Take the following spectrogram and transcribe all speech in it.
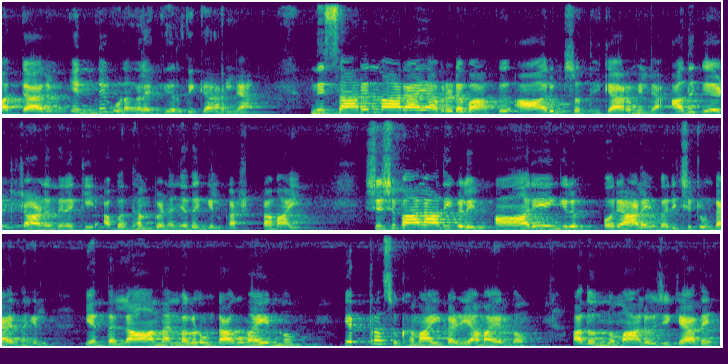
മറ്റാരും എന്റെ ഗുണങ്ങളെ കീർത്തിക്കാറില്ല. നിസ്സാരന്മാരായ അവരുടെ വാക്ക് ആരും ശ്രദ്ധിക്കാറുമില്ല. അത് കേട്ടിട്ടാണ് നിനക്ക് അബദ്ധം പിണഞ്ഞതെങ്കിൽ കഷ്ടമായി. ശിശുപാലാദികളിൽ ആരെയെങ്കിലും ഒരാളെ വരിച്ചിട്ടുണ്ടായിരുന്നെങ്കിൽ എന്തെല്ലാം നന്മകൾ ഉണ്ടാകുമായിരുന്നു? എത്ര സുഖമായി കഴിയാമായിരുന്നു? അതൊന്നും ആലോചിക്കാതെ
